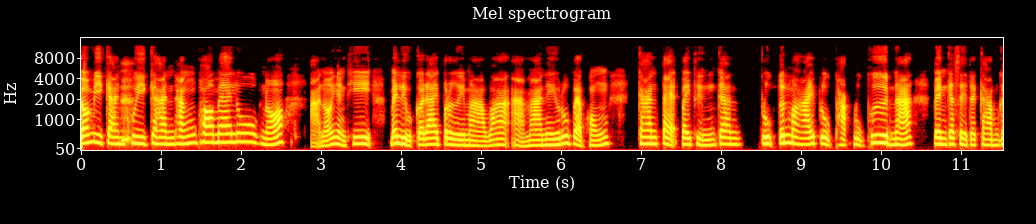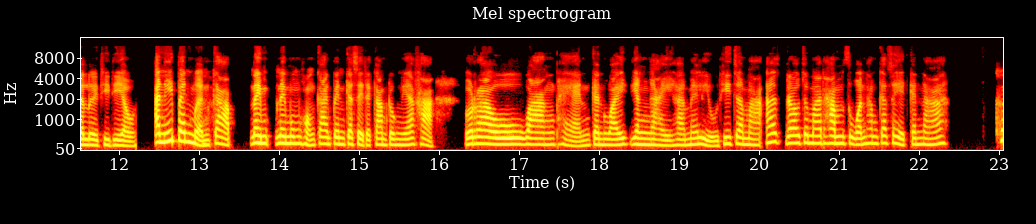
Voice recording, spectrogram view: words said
ก็มีการคุยกันทั้งพ่อแม่ลูกเนาะอ่าเนาะอย่างที่แม่หลิวก็ได้เปรยมาว่า อ่ามาในรูปแบบของการแตะไปถึงการปลูกต้นไม้ ปลูกผักปลูกพืชนะ เป็นเกษตรกรรมกันเลยทีเดียว อันนี้เป็นเหมือนกับ ในในมุมของการเป็นเกษตรกรรมตรงนี้ค่ะ เราวางแผนกันไว้ยังไงคะแม่หลิวที่จะมาอะเราจะมาทำสวนทำเกษตรกันนะ คื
